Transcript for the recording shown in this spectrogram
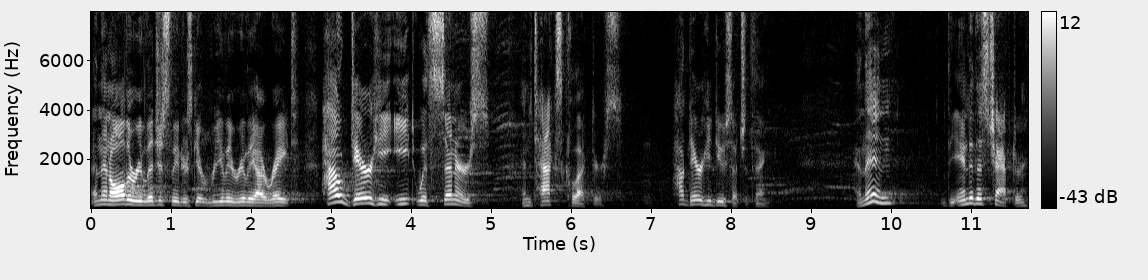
And then all the religious leaders get really, really irate. How dare he eat with sinners and tax collectors? How dare he do such a thing? And then, at the end of this chapter,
